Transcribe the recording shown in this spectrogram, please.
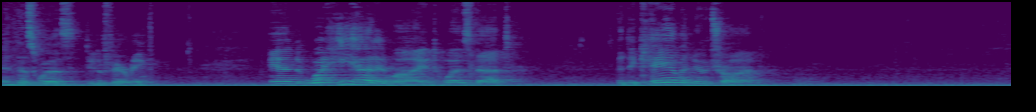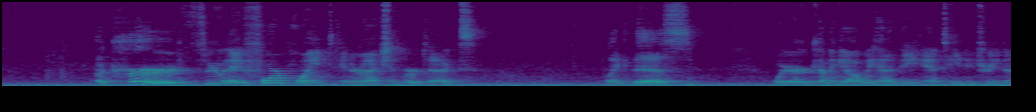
And this was due to Fermi. And what he had in mind was that the decay of a neutron occurred through a four-point interaction vertex, like this, where coming out we had the antineutrino,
